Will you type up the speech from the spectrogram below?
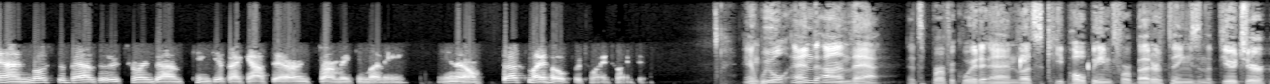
and most of the bands that are touring bands can get back out there and start making money. You know, that's my hope for 2022. And we will end on that. That's a perfect way to end. Let's keep hoping for better things in the future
